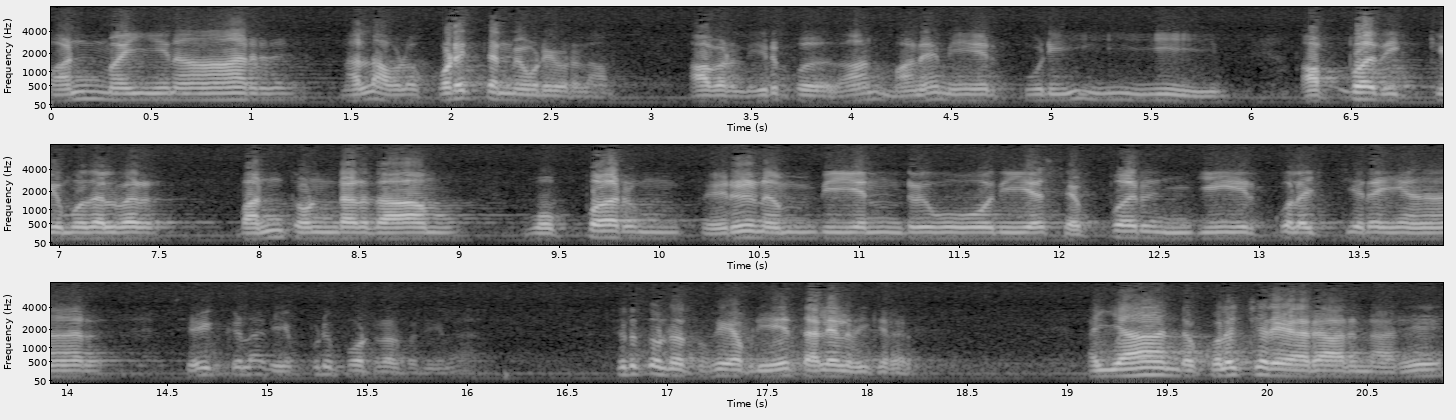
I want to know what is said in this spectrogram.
வன்மையினார். நல்ல அவ்வளவு கொடைத்தன்மை உடையவர்களாம். அவர்கள் இருப்பதுதான் மனமேற்குடி. அப்பதிக்கு முதல்வர் வன் தொண்டர்தாம் ஒப்பரும் பெருநம்பி என்று ஓதிய செப்பருஞ்சீர் குலச்சிறையார் சேக்கிலார் எப்படி போட்டார் பாத்தீங்களா? திருத்தொண்ட தொகை அப்படியே தலையில வைக்கிறார். ஐயா இந்த குலச்சிறையார் யாருன்னாரு?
